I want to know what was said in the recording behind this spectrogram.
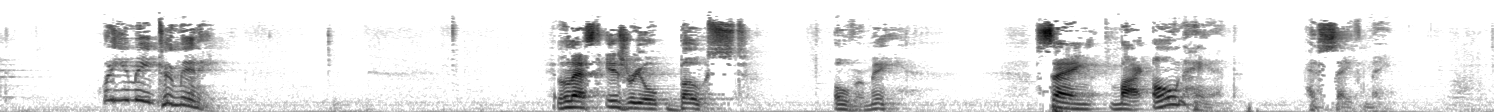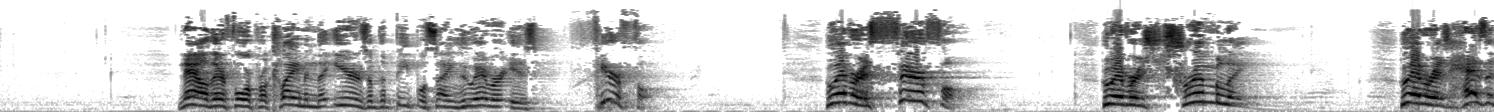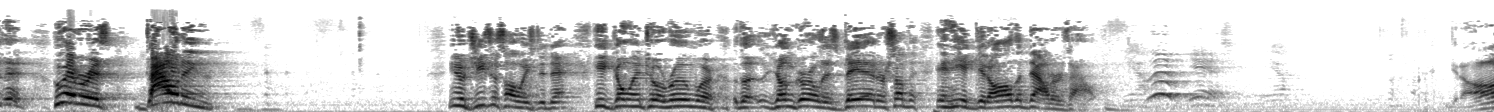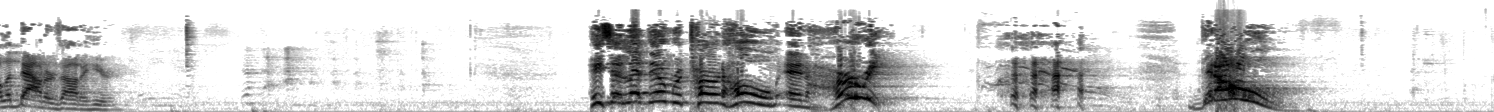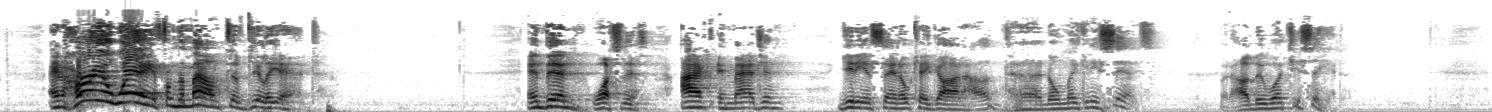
What do you mean, too many? Lest Israel boast over me, saying, My own hand has saved me. Now, therefore, proclaim in the ears of the people, saying, Whoever is fearful, whoever is fearful, whoever is trembling, whoever is hesitant, whoever is doubting. You know, Jesus always did that. He'd go into a room where the young girl is dead or something, and he'd get all the doubters out. Get all the doubters out of here. He said, Let them return home and hurry. Get on and hurry away from the Mount of Gilead. And then, watch this. I imagine Gideon saying, Okay, God, uh, don't make any sense, but I'll do what you said.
